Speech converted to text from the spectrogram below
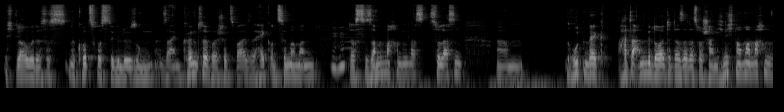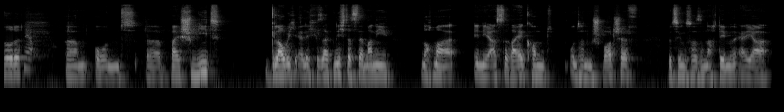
Ich glaube, dass es eine kurzfristige Lösung sein könnte, beispielsweise Heck und Zimmermann mhm. das zusammen machen las zu lassen. Ähm, Rutenbeck hatte angedeutet, dass er das wahrscheinlich nicht nochmal machen würde. Ja. Ähm, und äh, bei Schmid glaube ich ehrlich gesagt nicht, dass der Money nochmal in die erste Reihe kommt unter einem Sportchef, beziehungsweise nachdem er ja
